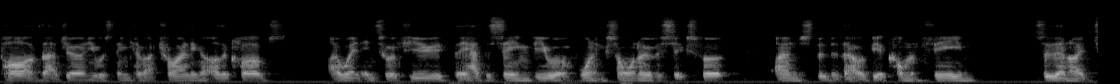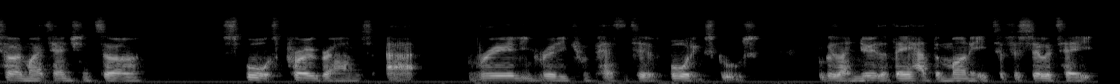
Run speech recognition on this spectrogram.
part of that journey was thinking about trialing at other clubs. I went into a few, they had the same view of wanting someone over six foot. I understood that that would be a common theme. So then I turned my attention to sports programs at really, really competitive boarding schools because I knew that they had the money to facilitate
